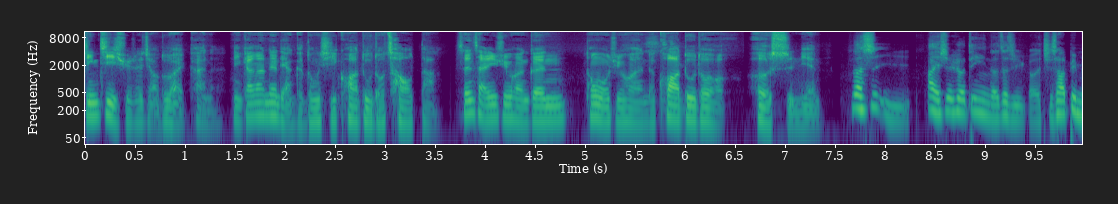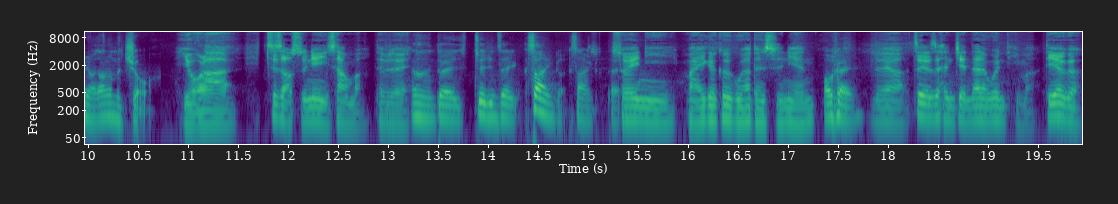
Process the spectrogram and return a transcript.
经济学的角度来看呢，你刚刚那两个东西跨度都超大，生产力循环跟通膨循环的跨度都有二十年。那是以艾谢克定义的这几个，其实它并没有到那么久。有啦，至少十年以上吧，对不对？嗯，对，最近这个上一个上一个，所以你买一个个股要等十年。OK，对啊，这个是很简单的问题嘛。第二个，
